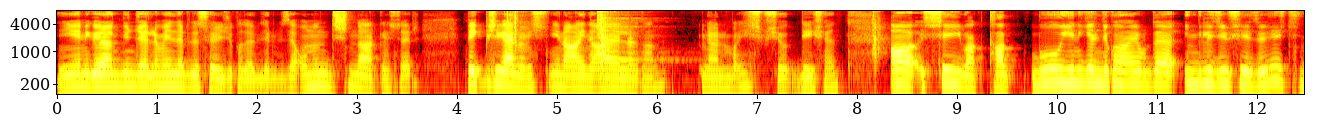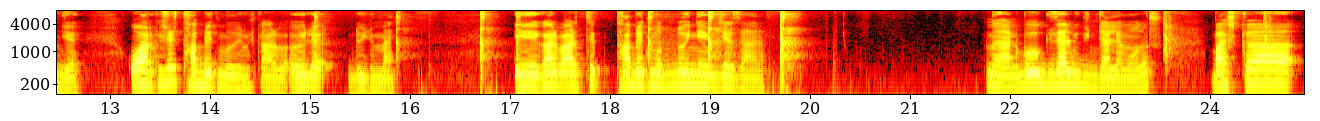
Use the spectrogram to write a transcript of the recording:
Yeni gelen güncellemeleri de söyleyecek olabilir bize. Onun dışında arkadaşlar pek bir şey gelmemiş. Yine aynı ayarlardan. Yani hiçbir şey yok değişen. Ama şey bak tab bu yeni gelecek olan yer burada İngilizce bir şey yazıyor ya. O arkadaşlar tablet moduymuş galiba. Öyle duydum ben. Ee, galiba artık tablet modunda oynayabileceğiz yani. Yani bu güzel bir güncelleme olur. Başka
